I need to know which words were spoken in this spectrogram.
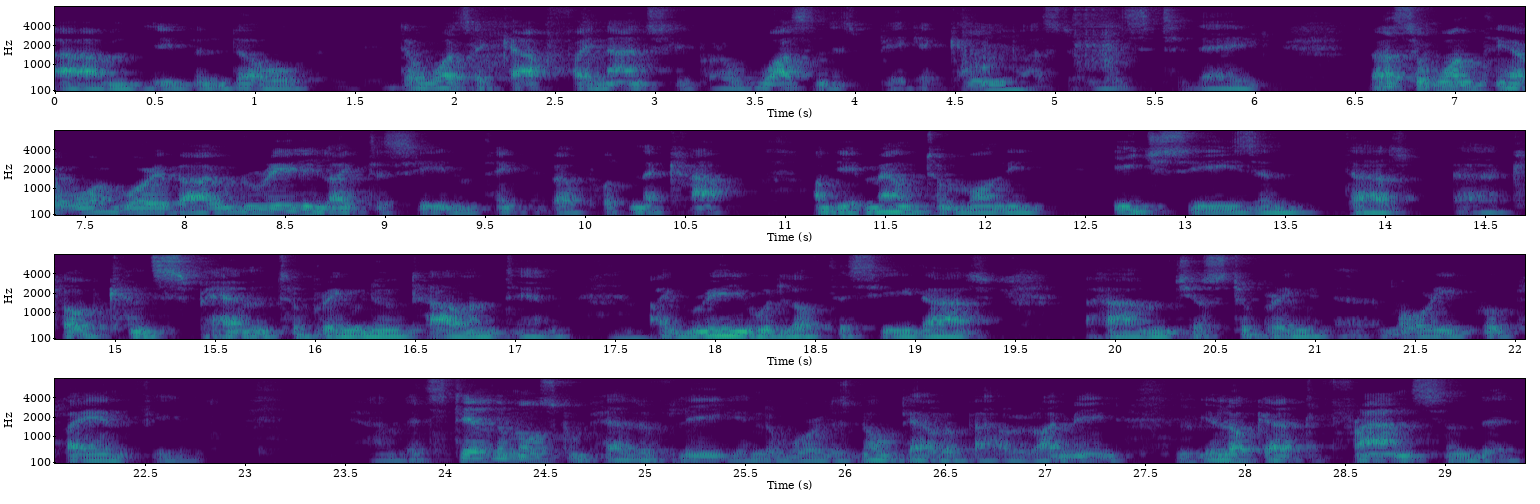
um, even though there was a gap financially, but it wasn't as big a gap Mm. as there is today. That's the one thing I wor- worry about. I would really like to see them thinking about putting a cap on the amount of money each season that a club can spend to bring new talent in. I really would love to see that um, just to bring a more equal playing field. And it's still the most competitive league in the world. There's no doubt about it. I mean, mm-hmm. you look at France and the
